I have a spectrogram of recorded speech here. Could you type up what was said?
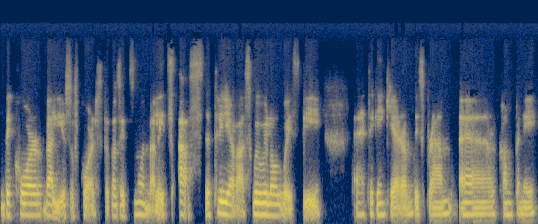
the core values, of course, because it's Moonvalley, it's us, the three of us. We will always be uh, taking care of this brand and our company.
